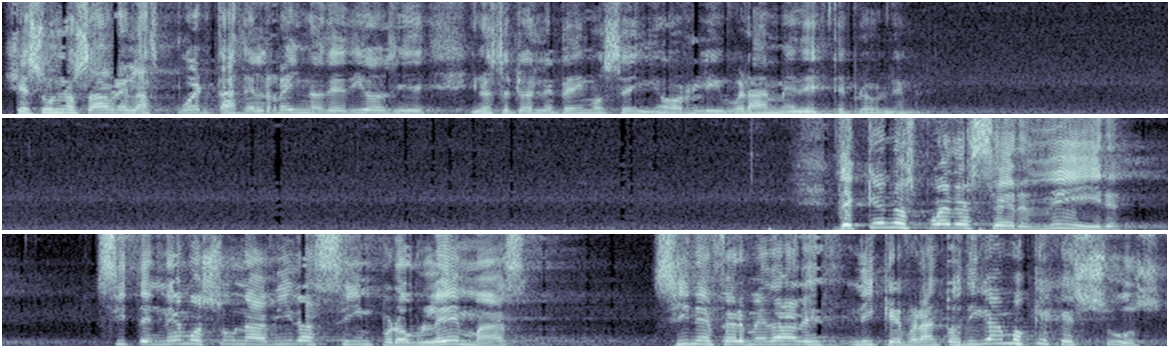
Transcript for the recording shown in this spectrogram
Jesús nos abre las puertas del reino de Dios y, nosotros le pedimos, Señor, líbrame de este problema. ¿De qué nos puede servir si tenemos una vida sin problemas, sin enfermedades ni quebrantos? Digamos que Jesús,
